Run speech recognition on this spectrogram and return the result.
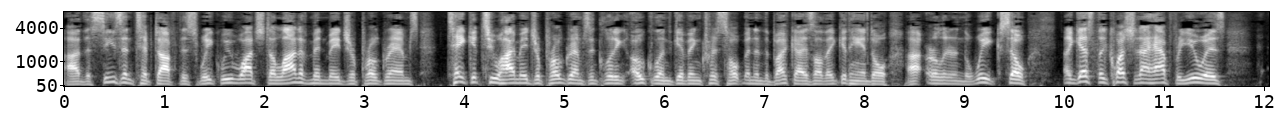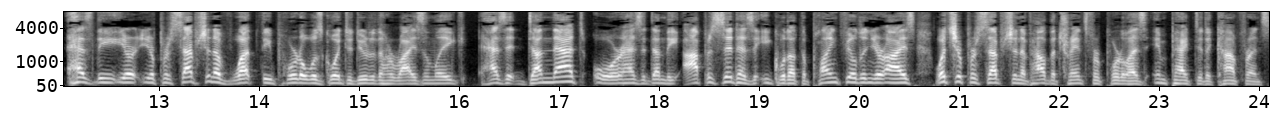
Uh, the season tipped off this week. We watched a lot of mid-major programs take it to high major programs, including Oakland, giving Chris Holtmann and the Buckeyes all they could handle uh, earlier in the week. So I guess the question I have for you is has the your your perception of what the portal was going to do to the Horizon League has it done that or has it done the opposite? Has it equaled out the playing field in your eyes? What's your perception of how the transfer portal has impacted a conference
